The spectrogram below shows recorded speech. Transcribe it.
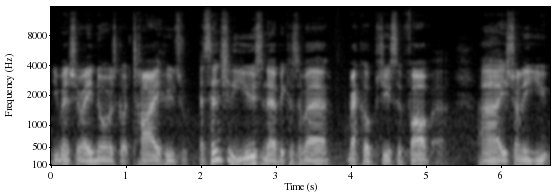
You mentioned Ray Norah's got Ty, who's essentially using her because of her record producer father. Uh, he's trying to u-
